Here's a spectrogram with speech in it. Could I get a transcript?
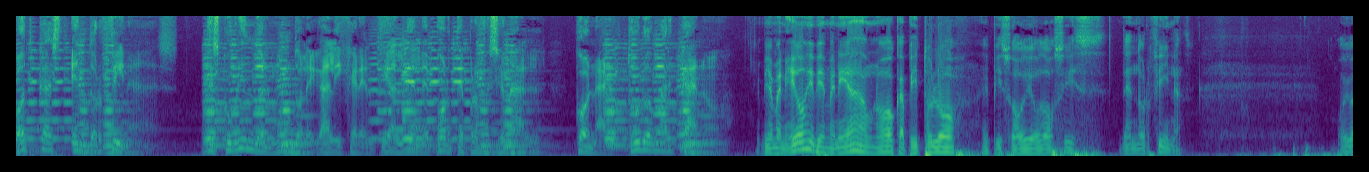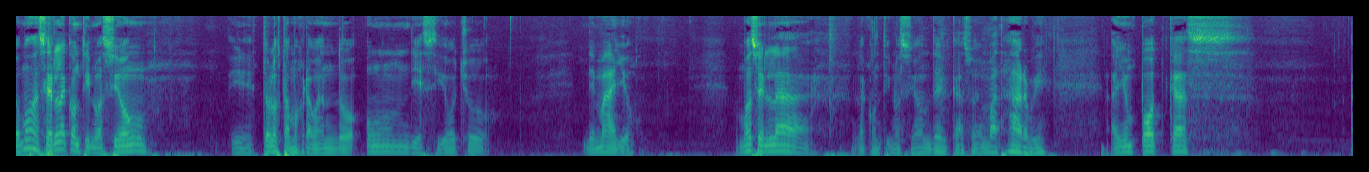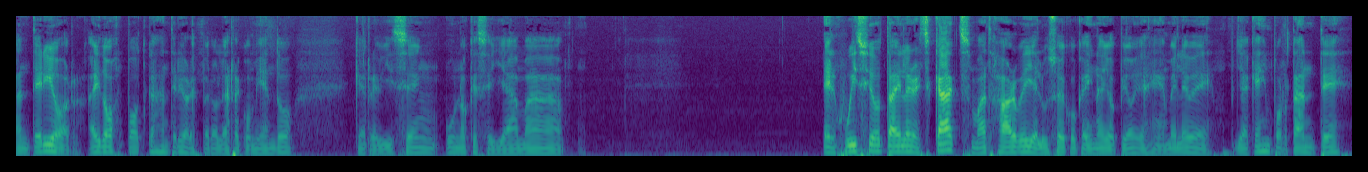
Podcast Endorfinas. Descubriendo el mundo legal y gerencial del deporte profesional con Arturo Marcano. Bienvenidos y bienvenidas a un nuevo capítulo, episodio dosis de endorfinas. Hoy vamos a hacer la continuación, y esto lo estamos grabando un 18 de mayo. Vamos a hacer la, la continuación del caso de Matt Harvey. Hay un podcast anterior, hay dos podcasts anteriores, pero les recomiendo que revisen uno que se llama El juicio Tyler Skaggs, Matt Harvey y el uso de cocaína y opioides en MLB, ya que es importante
